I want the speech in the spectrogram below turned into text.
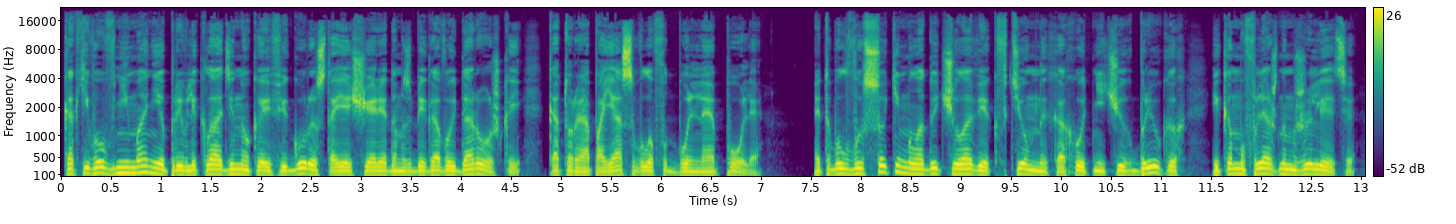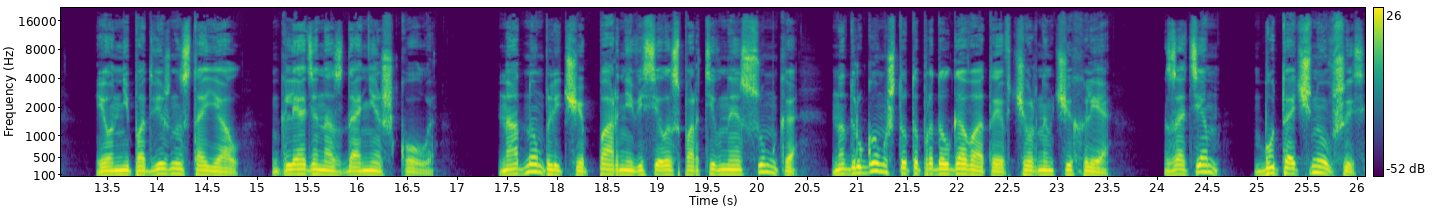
как его внимание привлекла одинокая фигура, стоящая рядом с беговой дорожкой, которая опоясывала футбольное поле. Это был высокий молодой человек в темных охотничьих брюках и камуфляжном жилете, и он неподвижно стоял, глядя на здание школы. На одном плече парня висела спортивная сумка, на другом что-то продолговатое в черном чехле. Затем, будто очнувшись,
